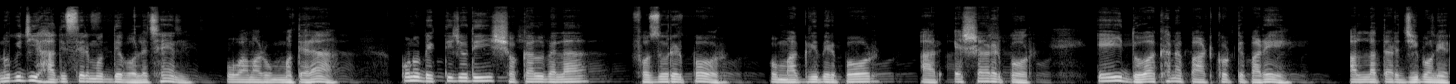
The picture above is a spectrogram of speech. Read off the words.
নবীজি হাদিসের মধ্যে বলেছেন ও আমার উম্মতেরা, কোনো ব্যক্তি যদি সকালবেলা ফজরের পর ও মাগরিবের পর আর এশারের পর এই দোয়াখানা পাঠ করতে পারে, আল্লাহ তার জীবনের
